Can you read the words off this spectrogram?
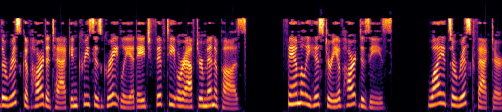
The risk of heart attack increases greatly at age 50 or after menopause. Family history of heart disease. Why it's a risk factor.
